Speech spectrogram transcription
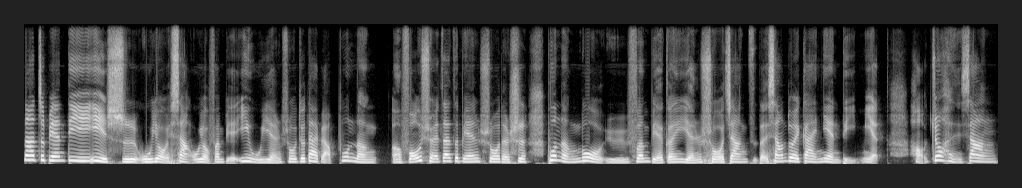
那这边第一义是无有相，无有分别，亦无言说，就代表不能呃，佛学在这边说的是不能落于分别跟言说这样子的相对概念里面。好，就很像。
